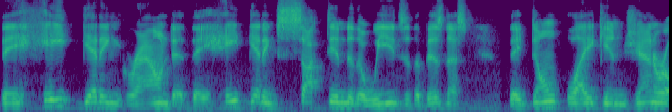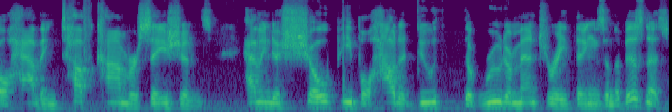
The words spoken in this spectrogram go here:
they hate getting grounded. They hate getting sucked into the weeds of the business. They don't like, in general, having tough conversations, having to show people how to do the rudimentary things in the business.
